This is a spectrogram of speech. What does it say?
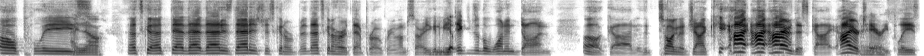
Oh, please. I know. That's good. That that that is that is just gonna that's gonna hurt that program. I'm sorry. You're gonna be yep. addicted to the one and done. Oh God, talking to John, hi, hi, hire this guy, hire Terry, please.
